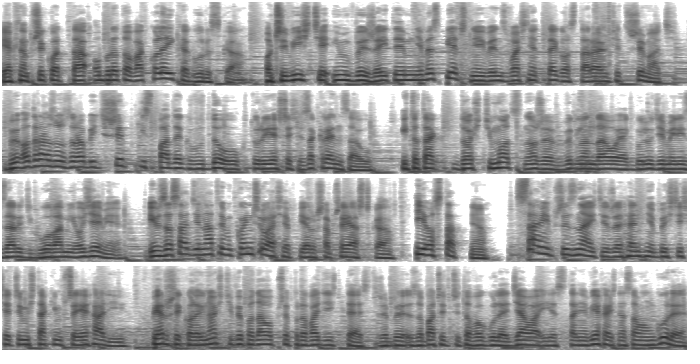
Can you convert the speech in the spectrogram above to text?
Jak na przykład ta obrotowa kolejka górska. Oczywiście im wyżej, tym niebezpieczniej, więc właśnie tego starałem się trzymać. By od razu zrobić szybki spadek w dół, który jeszcze się zakręcał. I to tak dość mocno, że wyglądało jakby ludzie mieli zaryć głowami o ziemię. I w zasadzie na tym kończyła się pierwsza przejażdżka. I ostatnia. Sami przyznajcie, że chętnie byście się czymś takim przejechali. W pierwszej kolejności wypadało przeprowadzić test, żeby zobaczyć, czy to w ogóle działa i jest w stanie wjechać na samą górę,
